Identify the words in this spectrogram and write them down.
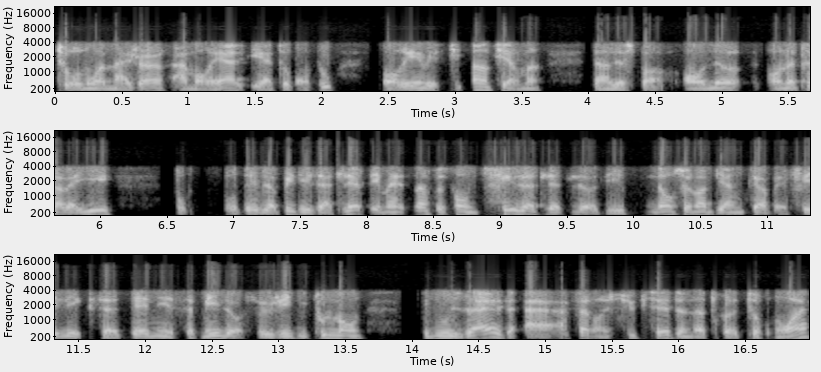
tournois majeurs à Montréal et à Toronto, on réinvestit entièrement dans le sport. On a, on a travaillé pour, pour développer des athlètes et maintenant ce sont ces athlètes-là, non seulement Bianca, ben Félix, Denis, Mélos, Eugénie, tout le monde, qui nous aident à, à, faire un succès de notre tournoi.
